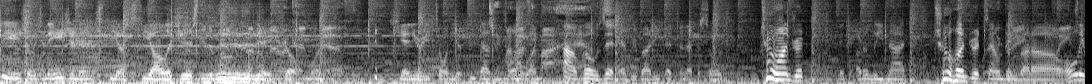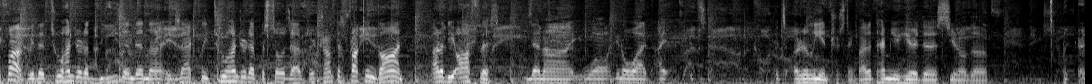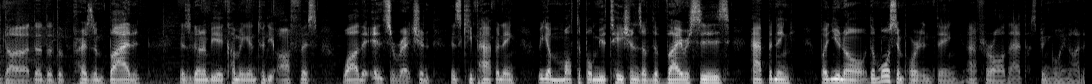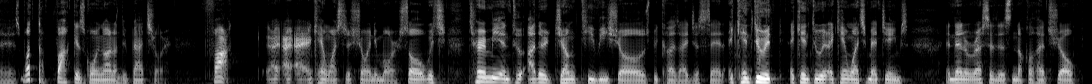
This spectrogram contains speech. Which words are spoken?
to the. It's an Asian anesthesiologist show for January 20th, 2021. How goes it, everybody? It's an episode 200. It's utterly not 200 sounding, but uh, holy fuck, we did 200 of these, and then uh, exactly 200 episodes after Trump is fucking gone out of the office. then, uh, well, you know what? I it's it's utterly interesting. By the time you hear this, you know the the the, the, the President Biden is going to be coming into the office while the insurrection is keep happening. We got multiple mutations of the viruses happening. But you know, the most important thing after all that that's been going on is what the fuck is going on on The Bachelor? Fuck. I, I, I can't watch this show anymore. So, which turned me into other junk TV shows because I just said, I can't do it. I can't do it. I can't watch Matt James. And then the rest of this knucklehead show,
